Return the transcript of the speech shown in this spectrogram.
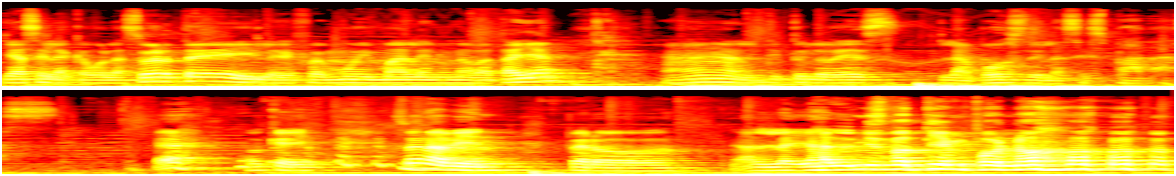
ya se le acabó la suerte y le fue muy mal en una batalla. Ah, el título es La voz de las espadas. Eh, ok, suena bien, pero al, al, mismo tiempo no.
